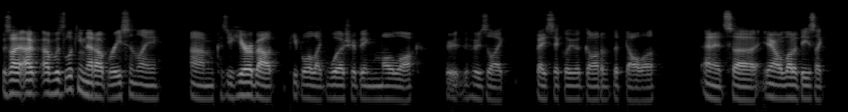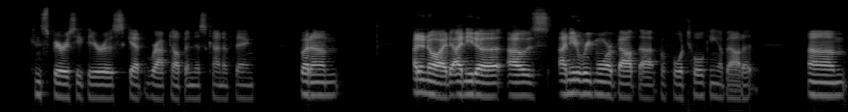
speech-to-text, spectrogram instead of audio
Because I, I I was looking that up recently, um, because you hear about people like worshiping Moloch, who who's like basically the god of the dollar, and it's uh you know a lot of these like conspiracy theorists get wrapped up in this kind of thing, but um. I don't know. I, I need to. I was. I need to read more about that before talking about it. Um,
